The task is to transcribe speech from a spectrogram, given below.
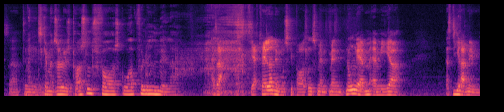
så det, Skal man så løse puzzles for at skrue op for lyden, eller? Altså, jeg kalder det måske puzzles, men, men nogle af dem er mere... Altså, de er ret nemme.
